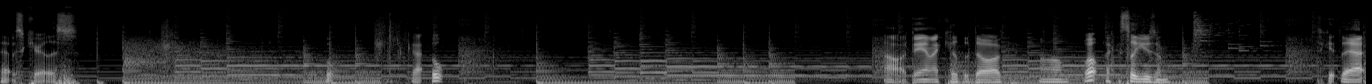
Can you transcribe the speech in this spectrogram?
That was careless. Oh. Got. Oh. Oh, damn. I killed the dog. Um, well, I can still use him to get that.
